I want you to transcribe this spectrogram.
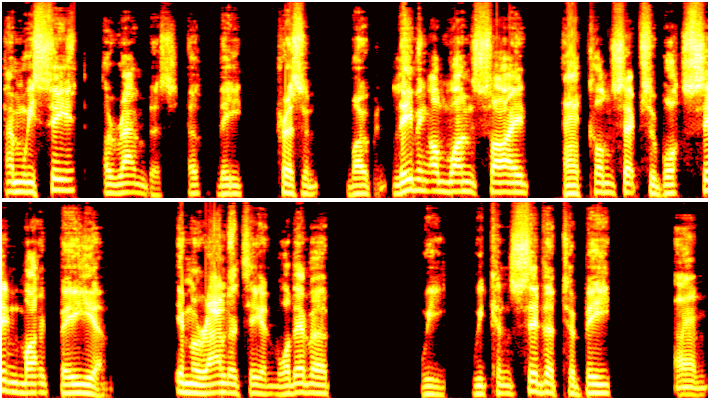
And we see it around us at the present moment, leaving on one side our concepts of what sin might be and immorality and whatever we, we consider to be um,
